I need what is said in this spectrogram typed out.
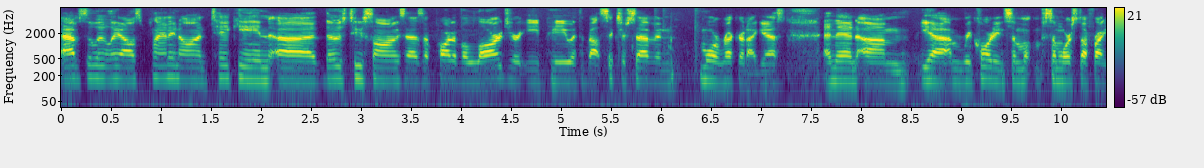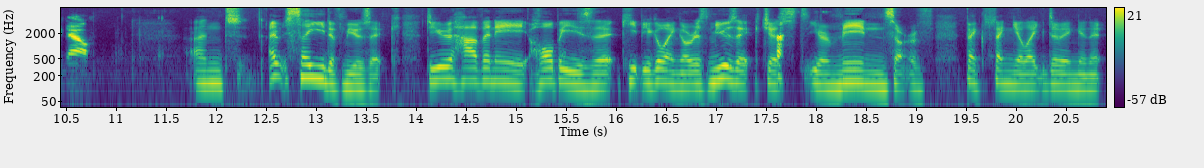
Absolutely. I was planning on taking uh, those two songs as a part of a larger EP with about six or seven more record, I guess. And then, um, yeah, I'm recording some some more stuff right now. And outside of music, do you have any hobbies that keep you going, or is music just your main sort of big thing you like doing in it?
